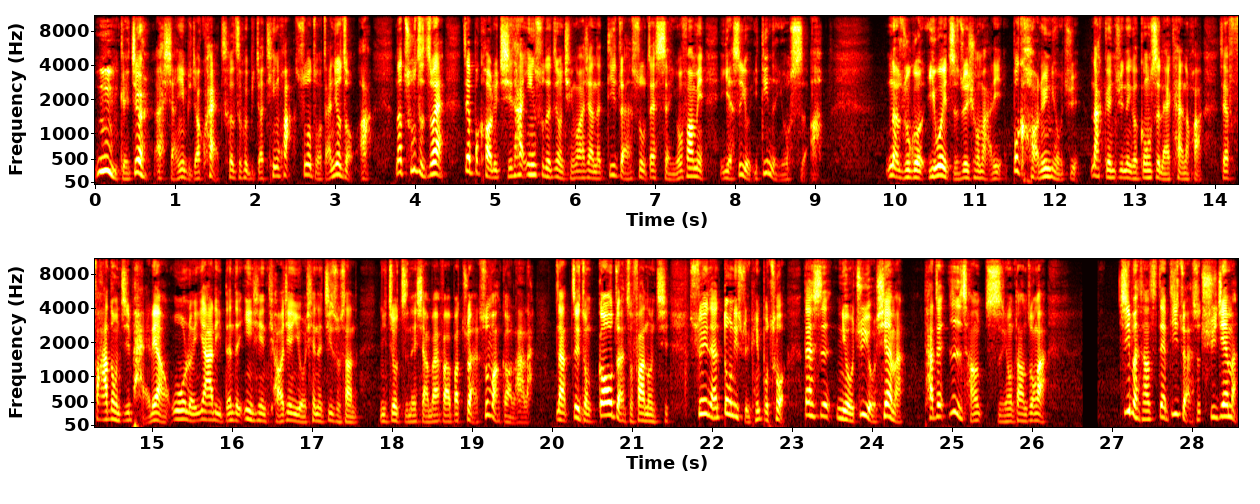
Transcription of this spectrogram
嗯，给劲儿啊，响应比较快，车子会比较听话，说走咱就走啊。那除此之外，在不考虑其他因素的这种情况下呢，低转速在省油方面也是有一定的优势啊。那如果一味只追求马力，不考虑扭矩，那根据那个公式来看的话，在发动机排量、涡轮压力等等硬性条件有限的基础上呢，你就只能想办法把转速往高拉了。那这种高转速发动机虽然动力水平不错，但是扭矩有限嘛，它在日常使用当中啊。基本上是在低转速区间嘛，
